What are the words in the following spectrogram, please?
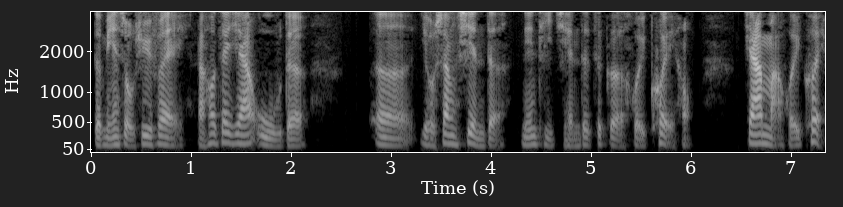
的免手续费，然后再加五的呃有上限的年底前的这个回馈哈，加码回馈。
